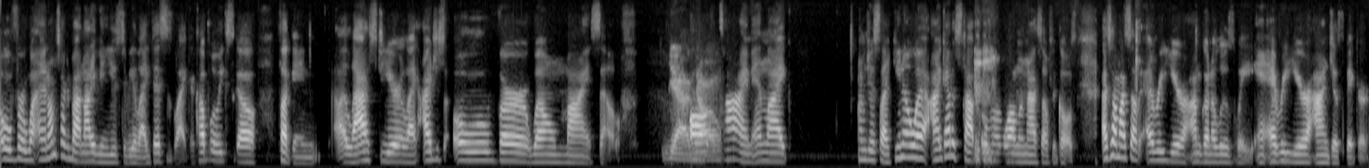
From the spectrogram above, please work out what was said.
overwhelmed and I'm talking about not even used to be like this is like a couple of weeks ago, fucking uh, last year like I just overwhelm myself Yeah, all no. the time and like I'm just like, you know what? I got to stop overwhelming myself with goals. I tell myself every year I'm going to lose weight and every year I'm just bigger.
